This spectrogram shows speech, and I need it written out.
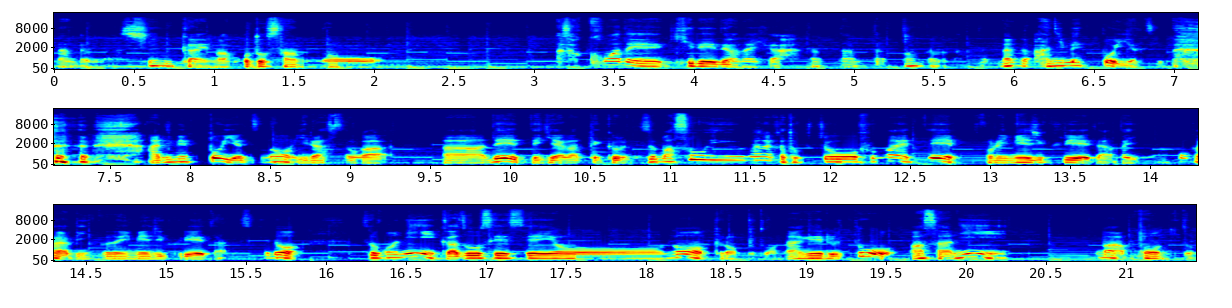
なんだろうな、新海誠さんの、あそこまで綺麗ではないか。な、なんだ、なんだろうな。なんかアニメっぽいやつ。アニメっぽいやつのイラストが、あで出来上がってくるんです。まあそういう、なんか特徴を踏まえて、このイメージクリエイター、まあ、今回は Bing のイメージクリエイターですけど、そこに画像生成用のプロンプトを投げると、まさに、まあポンと、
